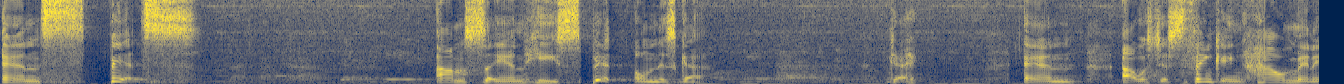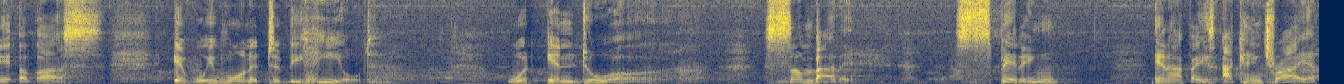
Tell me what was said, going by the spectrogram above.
and spits. I'm saying he spit on this guy. Okay? And I was just thinking how many of us, if we wanted to be healed, would endure somebody spitting in our face. I can't try it.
